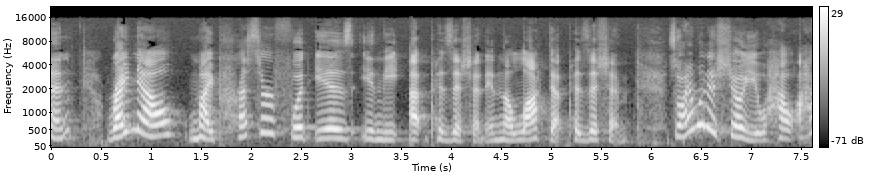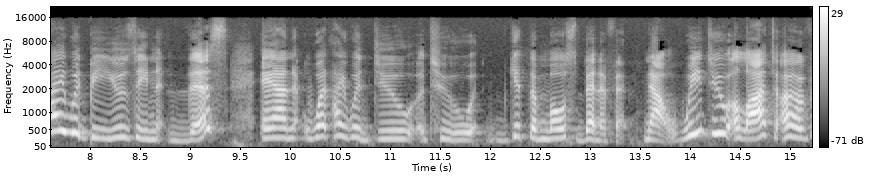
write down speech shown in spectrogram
in, right now my presser foot is in the up position, in the locked up position. So I want to show you how I would be using this and what I would do to get the most benefit. Now, we do a lot of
